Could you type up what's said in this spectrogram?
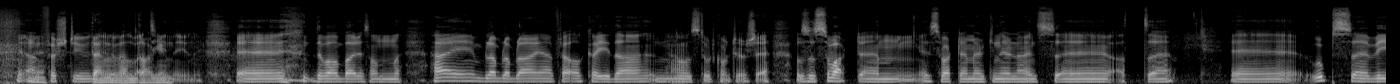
ja, 1. juni Den eller dagen. 10. juni. Eh, det var bare sånn Hei, bla, bla, bla, jeg er fra Al Qaida, noe Ja. stort kommer til å skje. Og så svarte, mm, svarte American Airlines eh, at Eh, Ops, vi,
